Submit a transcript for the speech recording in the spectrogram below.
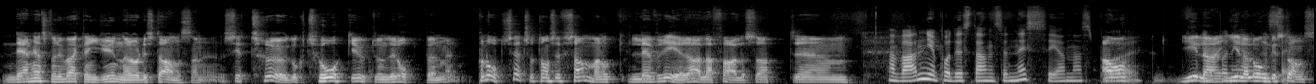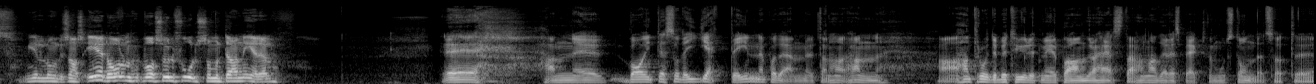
Den hästen är verkligen gynnad av distansen. Ser trög och tråkig ut under loppen. Men på något sätt så tar han sig samman och levererar i alla fall. Så att... Ehm... Han vann ju på distansen näst senast. På ja, gillar, gillar lång distans. Gillar lång distans. Edholm, Vars Ulf Olsson och Dan Edel? Eh, han eh, var inte så där jätteinne på den. Utan han, han, han trodde betydligt mer på andra hästar. Han hade respekt för motståndet. Så att, eh,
